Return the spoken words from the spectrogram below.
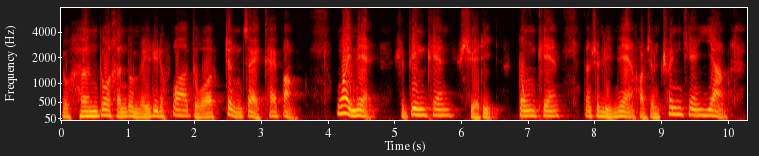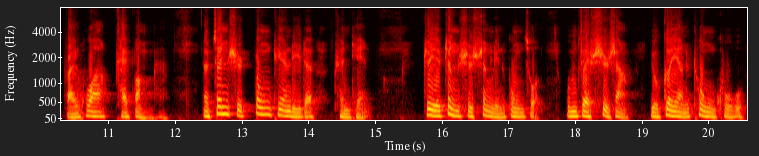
有很多很多美丽的花朵正在开放，外面是冰天雪地。冬天，但是里面好像春天一样，百花开放啊！那真是冬天里的春天。这也正是圣灵的工作。我们在世上有各样的痛苦、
